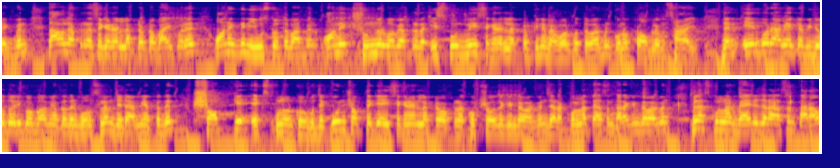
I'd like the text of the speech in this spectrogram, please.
দেখবেন, তাহলে আপনারা সেকেন্ড হ্যান্ড ল্যাপটপটা বাই করে অনেক দিন ইউজ করতে পারবেন। অনেক সুন্দরভাবে আপনারা স্মুথলি সেকেন্ড হ্যান্ড ল্যাপটপ কিনে ব্যবহার করতে পারবেন, কোনো প্রবলেম ছাড়াই। দেন এরপরে আমি একটা ভিডিও তৈরি করব, আমি আপনাদের বলছিলাম, যেটা আমি আপনাদের শপকে এক্সপ্লোর করব, যে কোন শপ থেকে এই সেকেন্ড হ্যান্ড ল্যাপটপ আপনারা খুব সহজে কিনতে পারবেন। যারা খুলনাতে আছেন, তারা কিনতে পারবেন প্লাস খুলনার বাইরে যারা আছেন, তারাও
